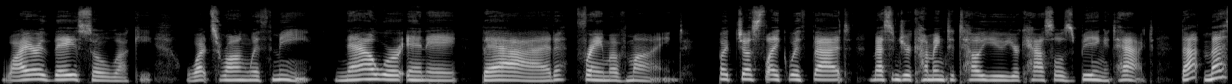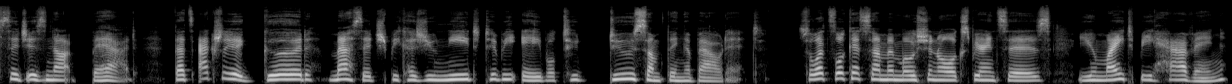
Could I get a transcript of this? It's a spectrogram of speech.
Why are they so lucky? What's wrong with me? Now we're in a bad frame of mind. But just like with that messenger coming to tell you your castle is being attacked, that message is not bad. That's actually a good message because you need to be able to do something about it. So let's look at some emotional experiences you might be having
